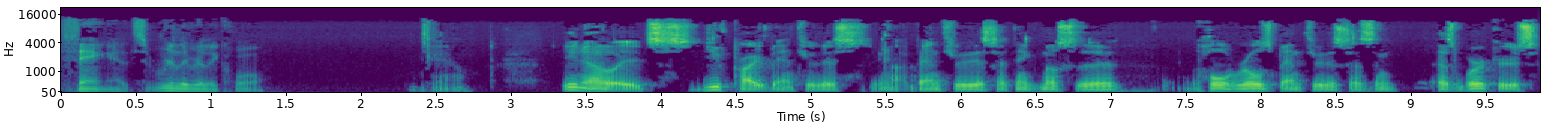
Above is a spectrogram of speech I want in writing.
thing. It's really really cool. Yeah. You know, it's you've probably been through this. You know, I've been through this. I think most of the, the whole world's been through this as as workers.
